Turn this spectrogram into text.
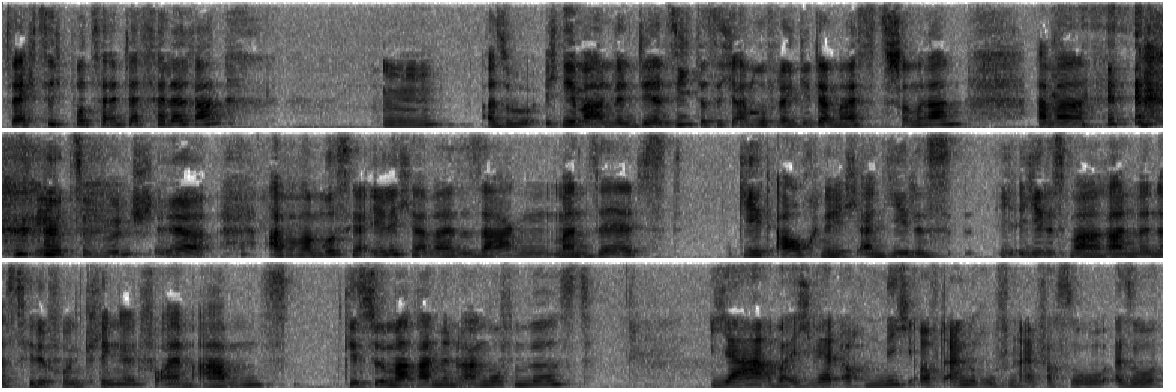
60 Prozent der Fälle ran. Mhm. Also ich nehme an, wenn der sieht, dass ich anrufe, dann geht er meistens schon ran. Aber zu wünschen. ja, aber man muss ja ehrlicherweise sagen, man selbst geht auch nicht an jedes, jedes Mal ran, wenn das Telefon klingelt. Vor allem abends. Gehst du immer ran, wenn du angerufen wirst? Ja, aber ich werde auch nicht oft angerufen, einfach so. Also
